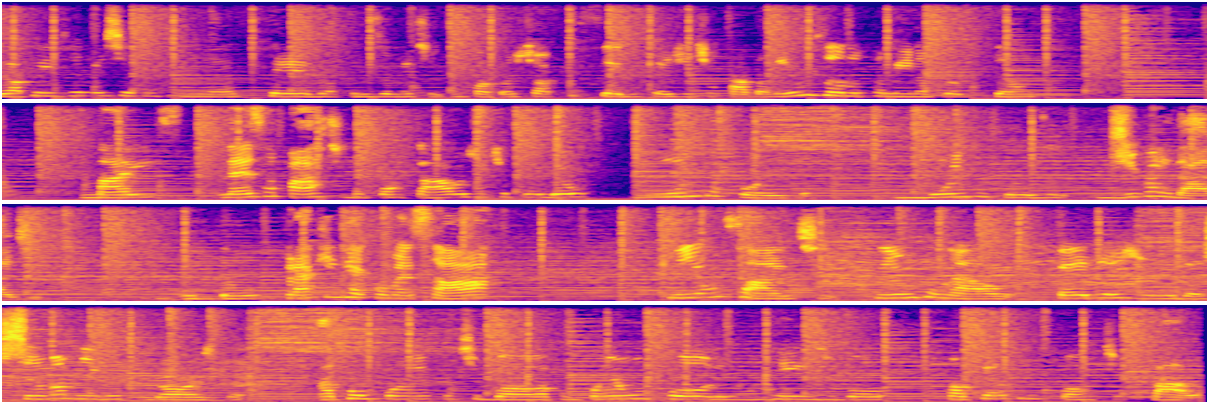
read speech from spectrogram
eu aprendi a mexer com Premiere cedo, aprendi a mexer com Photoshop cedo, que a gente acaba nem usando também na produção. Mas nessa parte do portal a gente aprendeu muita coisa, muita coisa de verdade. Então, para quem quer começar, cria um site, cria um canal, pede ajuda, chama amigo que gosta, acompanha futebol, acompanha um vôlei, um handball, qualquer outro esporte, fala.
